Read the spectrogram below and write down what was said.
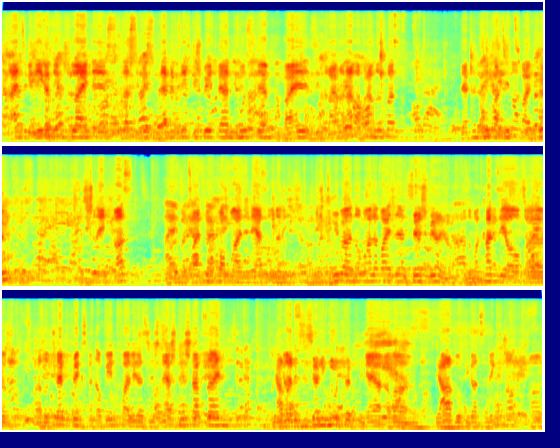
Das einzige Negative vielleicht ist, dass sie ein bisschen defensiv gespielt werden musste, weil sie 300 auf Angriff hat. Defensiv hat sie 2,5. Das ist schon echt krass. Also bei 2,5 kommt man in der ersten Runde nicht, nicht drüber normalerweise. Sehr schwer, ja. Also man kann sie auch, äh, also Trap Tricks wird auf jeden Fall wieder sehr spielstark sein. Und Ja, aber das ist ja nicht nur Trap Tricks. ja, ja, aber ja, durch die ganzen Links noch. Ähm,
